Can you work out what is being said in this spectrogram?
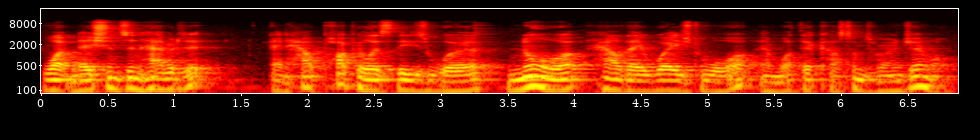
what nations inhabited it, and how populous these were, nor how they waged war and what their customs were in general,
